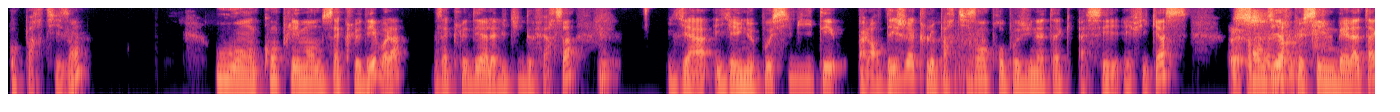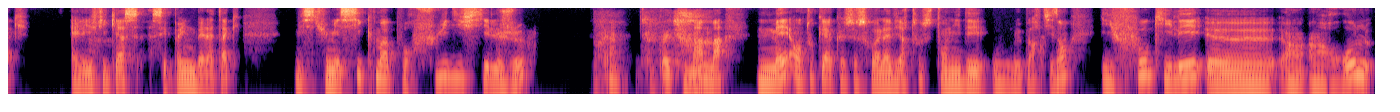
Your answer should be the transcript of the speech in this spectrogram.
aux partisans, ou en complément de Zach Ledé, voilà. Zach Ledé a l'habitude de faire ça. Il y a, il y a une possibilité. Alors, déjà que le partisan propose une attaque assez efficace, Ouais, sans dire bien. que c'est une belle attaque. Elle est efficace, c'est pas une belle attaque. Mais si tu mets Sigma pour fluidifier le jeu, Ça peut être mama. Mais en tout cas, que ce soit la Virtus, ton idée ou le partisan, il faut qu'il ait euh, un, un rôle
